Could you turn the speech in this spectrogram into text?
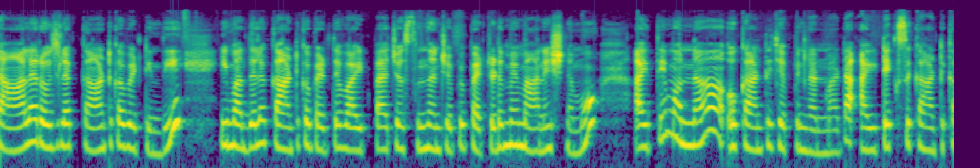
చాలా రోజులకు కాటుక పెట్టింది. ఈ మధ్యలో కాటుక పెడితే వైట్ ప్యాచ్ వస్తుందని చెప్పి పెట్టడమే మానేసినాము. అయితే మొన్న ఒక ఆంటీ అనమాట. ఐటెక్స్ కాటిక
